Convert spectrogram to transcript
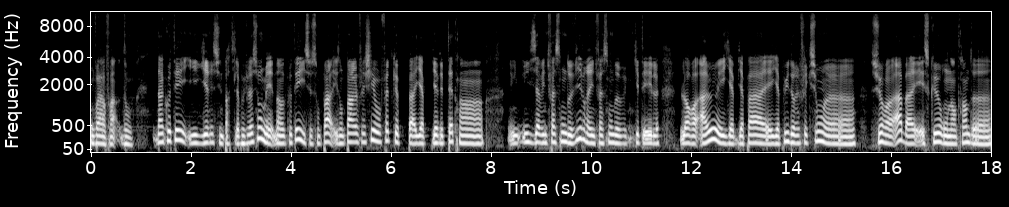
on va enfin donc d'un côté ils guérissent une partie de la population mais d'un autre côté ils se sont pas ils ont pas réfléchi au fait que bah y, a- y avait peut-être un une- ils avaient une façon de vivre et une façon de qui était le- leur à eux et il n'y a, y a pas il y a plus eu de réflexion euh, sur euh, ah bah est-ce que on est en train de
